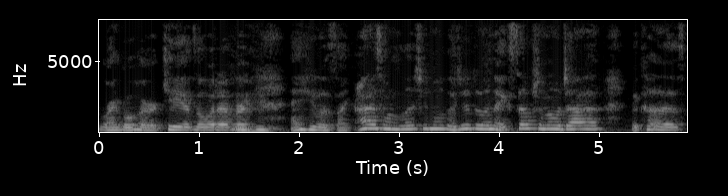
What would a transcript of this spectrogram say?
wrangle her kids or whatever. Mhm. And he was like, "I just want to let you know that you're doing an exceptional job because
